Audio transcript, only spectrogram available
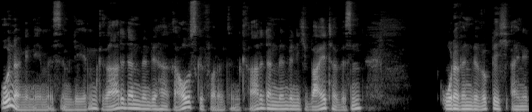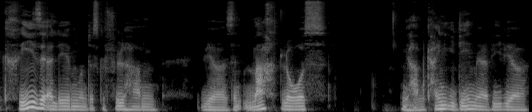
unangenehm ist im Leben, gerade dann, wenn wir herausgefordert sind, gerade dann, wenn wir nicht weiter wissen oder wenn wir wirklich eine Krise erleben und das Gefühl haben, wir sind machtlos, wir haben keine Idee mehr, wie wir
